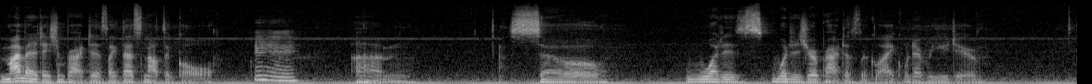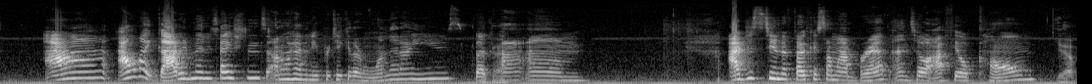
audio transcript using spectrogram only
my meditation practice. Like that's not the goal. Mm-hmm. Um, so, what is what does your practice look like whenever you do? I I like guided meditations. I don't have any particular one that I use, but Okay. I um I just tend to focus on my breath until I feel calm, Yep.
